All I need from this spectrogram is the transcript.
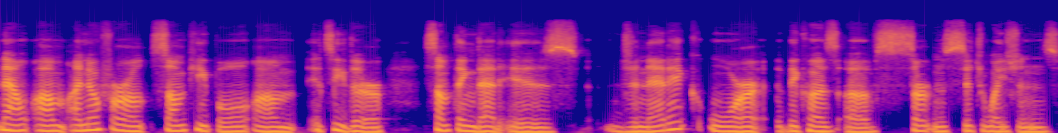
Now um, i know for some people um, it's either something that is genetic or because of certain situations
